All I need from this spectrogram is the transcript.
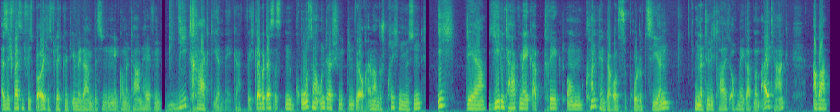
also ich weiß nicht, wie es bei euch ist. Vielleicht könnt ihr mir da ein bisschen in den Kommentaren helfen. Wie tragt ihr Make-up? Ich glaube, das ist ein großer Unterschied, den wir auch einmal besprechen müssen. Ich, der jeden Tag Make-up trägt, um Content daraus zu produzieren, und natürlich trage ich auch Make-up im Alltag, aber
